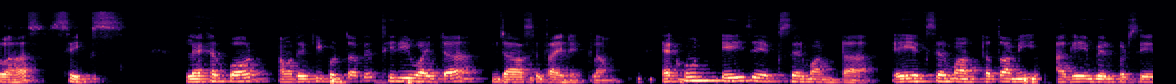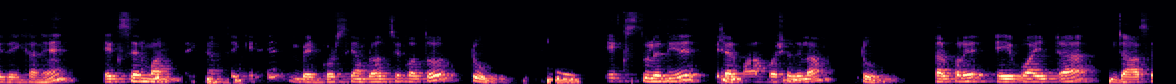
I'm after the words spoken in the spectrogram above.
plus six লেখার পর আমাদের কি করতে হবে? থ্রি ওয়াইটা যা আছে তাই লিখলাম। এখন এই যে এক্সের মানটা এই এক্সের মানটা তো আমি আগেই বের করছি এই যে এখানে। এক্সের মানটা এখান থেকে বের করছি আমরা হচ্ছে কত? টু এক্স তুলে দিয়ে এটার মান বসে দিলাম টু তারপরে এই ওয়াইটা যা আছে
